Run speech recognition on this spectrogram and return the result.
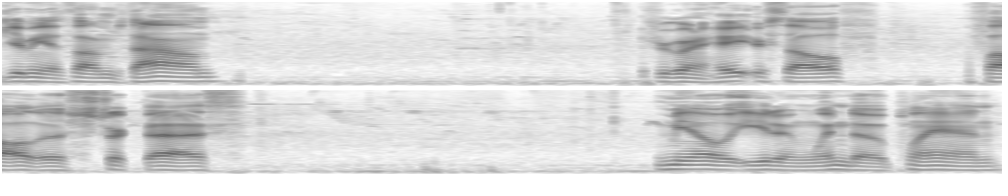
Give me a thumbs down if you're going to hate yourself, follow this strict ass meal eating window plan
